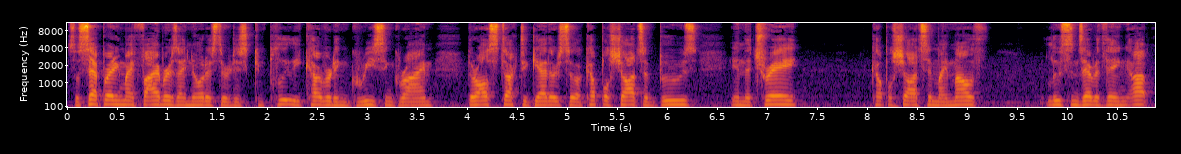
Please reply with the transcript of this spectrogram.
So separating my fibers, I notice they're just completely covered in grease and grime. They're all stuck together, so a couple shots of booze in the tray couple shots in my mouth, loosens everything up,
